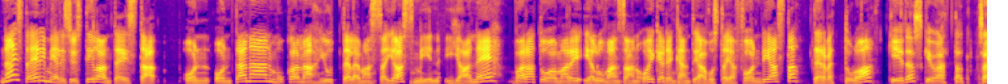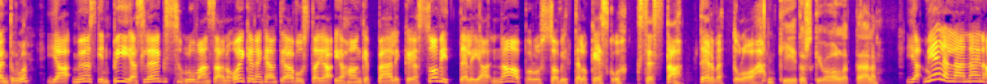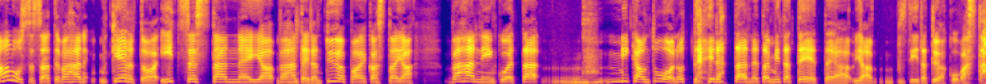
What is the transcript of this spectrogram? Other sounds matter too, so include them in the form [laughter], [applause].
Näistä erimielisyystilanteista on, on tänään mukana juttelemassa Jasmin Jane, varatuomari ja luvan saanut oikeudenkäyntiavustaja Fondiasta. Tervetuloa. Kiitos, kiva, että sain tulla. Ja myöskin Pia Slögs, luvan saanut oikeudenkäyntiavustaja ja hankepäällikkö ja sovittelija naapurussovittelukeskuksesta. Tervetuloa. Kiitos, kiva olla täällä. Ja mielellään näin alussa saatte vähän kertoa itsestänne ja vähän teidän työpaikasta ja vähän niin kuin, että mikä on tuonut [laughs] teidät tänne tai mitä teette ja, ja siitä työkuvasta.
